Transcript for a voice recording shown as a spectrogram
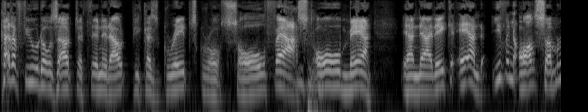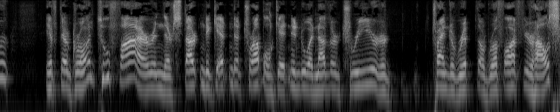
cut a few of those out to thin it out because grapes grow so fast. Oh man, and uh, they and even all summer, if they're growing too far and they're starting to get into trouble, getting into another tree or trying to rip the roof off your house.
